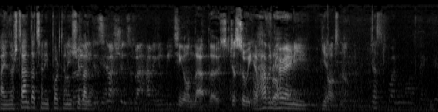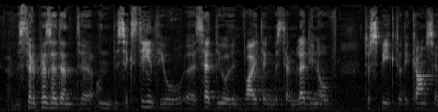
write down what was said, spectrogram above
I understand that's an important issue, there but discussions about having a meeting on that, though, just so we have a haven't heard any yet. Not- no. Just one more thing. Mr. President, uh, on the 16th, you uh, said you were inviting Mr. Mladinov to speak to the council.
